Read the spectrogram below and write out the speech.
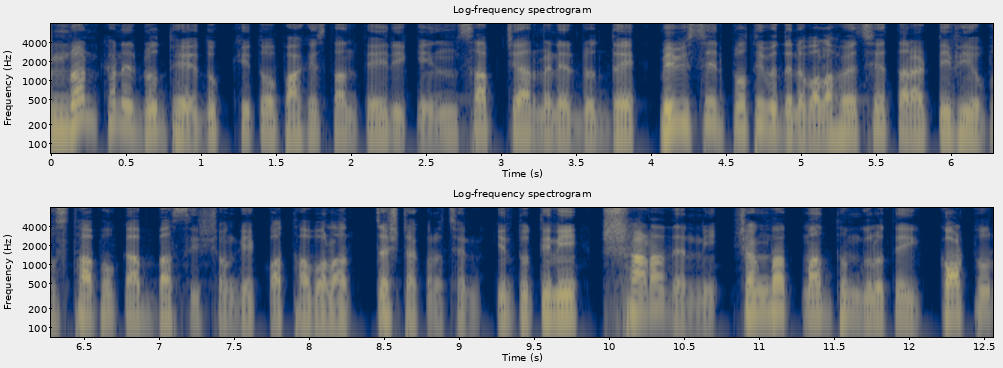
ইমরান খানের বিরুদ্ধে দুঃখিত পাকিস্তান তেহরিক ইনসাফ চেয়ারম্যানের বিরুদ্ধে বিবিসির প্রতিবেদনে বলা হয়েছে, তারা টিভি উপস্থাপক আব্বাসির সঙ্গে কথা বলার চেষ্টা করেছেন, কিন্তু তিনি সাড়া দেননি। সংবাদ মাধ্যমগুলোতে এই কঠোর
